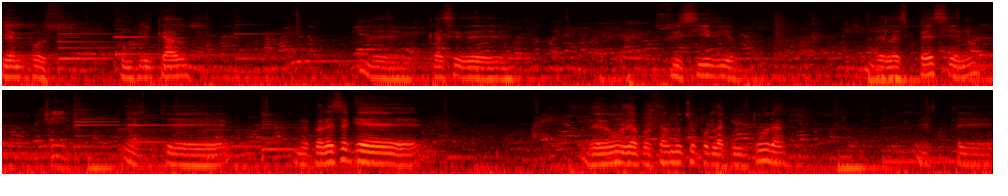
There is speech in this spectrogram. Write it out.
tiempos complicados, casi de suicidio de la especie, ¿no? Sí. Este, me parece que debemos de apostar mucho por la cultura, este,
